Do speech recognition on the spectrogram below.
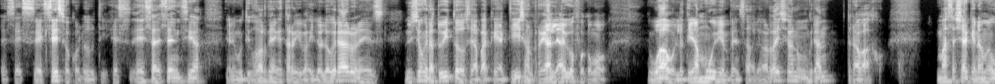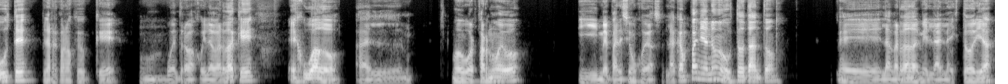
Es, eso Call of Duty. Es, esa esencia en el multijugador tiene que estar viva. Y lo lograron, es ilusión gratuito, o sea, para que Activision regale algo fue como, wow, lo tenía muy bien pensado. La verdad hicieron un gran trabajo. Más allá que no me guste, le reconozco que un buen trabajo. Y la verdad que he jugado al Modern Warfare nuevo y me pareció un juegazo. La campaña no me gustó tanto, eh, la verdad, mí la, la historia,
